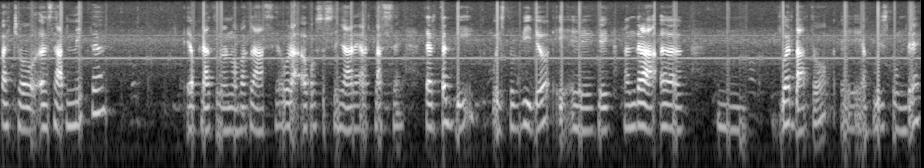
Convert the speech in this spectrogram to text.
faccio submit e ho creato una nuova classe ora posso assegnare alla classe terza D questo video e, e, che andrà eh, guardato e a cui rispondere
